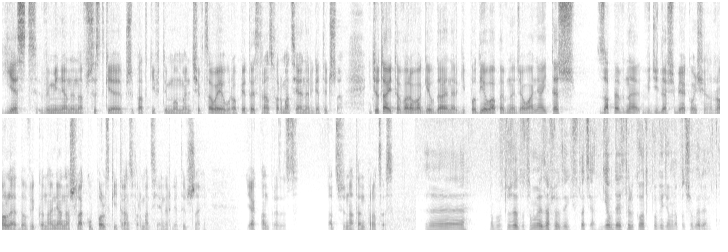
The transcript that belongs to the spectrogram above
jest wymieniany na wszystkie przypadki w tym momencie w całej Europie, to jest transformacja energetyczna. I tutaj Towarowa Giełda Energii podjęła pewne działania i też zapewne widzi dla siebie jakąś rolę do wykonania na szlaku polskiej transformacji energetycznej. Jak pan prezes patrzy na ten proces? E, No powtórzę to, co mówię zawsze w takich sytuacjach. Giełda jest tylko odpowiedzią na potrzeby rynku.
